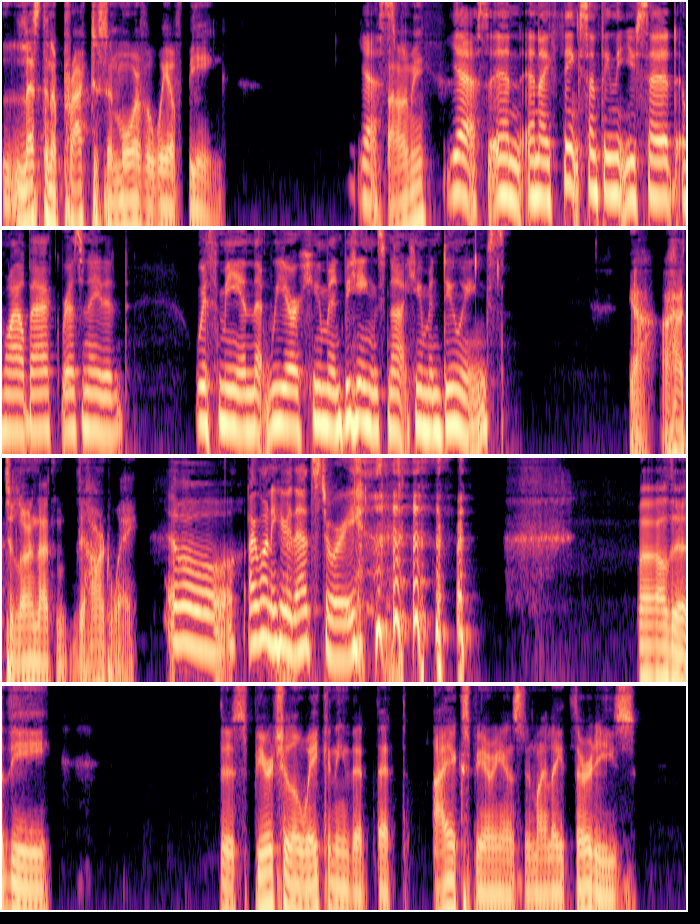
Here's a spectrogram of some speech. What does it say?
less than a practice and more of a way of being. Yes. Follow me? Yes. And and I think something that you said a while back resonated with me in that we are human beings, not human doings. Yeah, I had to learn that the hard way. Oh, I want to hear that story. well, the the the spiritual awakening that that I experienced in my late 30s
